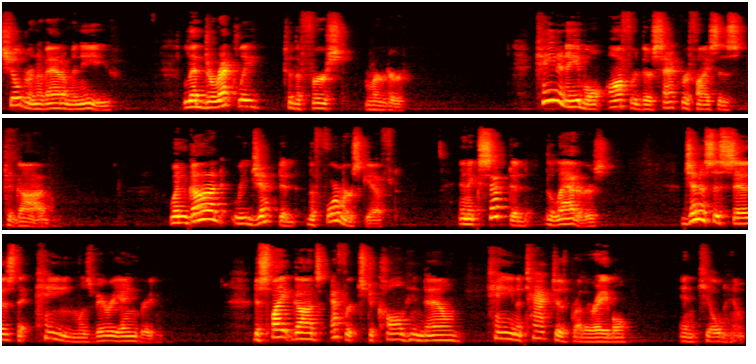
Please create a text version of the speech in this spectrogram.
children of Adam and Eve led directly to the first murder. Cain and Abel offered their sacrifices to God. When God rejected the former's gift and accepted the latter's, Genesis says that Cain was very angry. Despite God's efforts to calm him down, Cain attacked his brother Abel and killed him.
